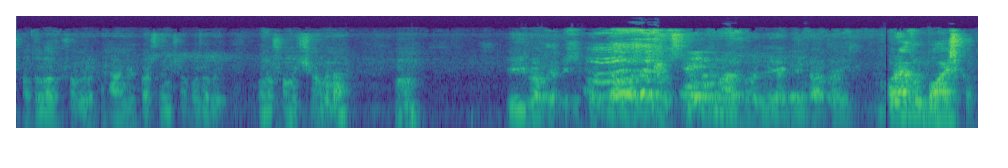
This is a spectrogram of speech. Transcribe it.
শতভাগ সফল হান্ড্রেড পার্সেন্ট সফল হবে কোনো সমস্যা হবে না। হুম। এইভাবে আর কি। পরে আবার দেখা হচ্ছে তারপরে দিয়ে একদিন রাতে ওর এখন বয়স কত?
